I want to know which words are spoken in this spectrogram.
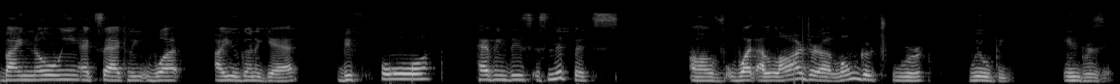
by knowing exactly what are you going to get before having these snippets of what a larger, a longer tour will be in Brazil.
